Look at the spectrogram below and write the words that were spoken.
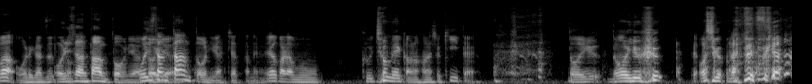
は俺がずっとおじさん担当にはおじさん担当になっちゃったのよ。だからもう空調メーカーの話を聞いたよ。どういうどういうお仕事なんですか？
